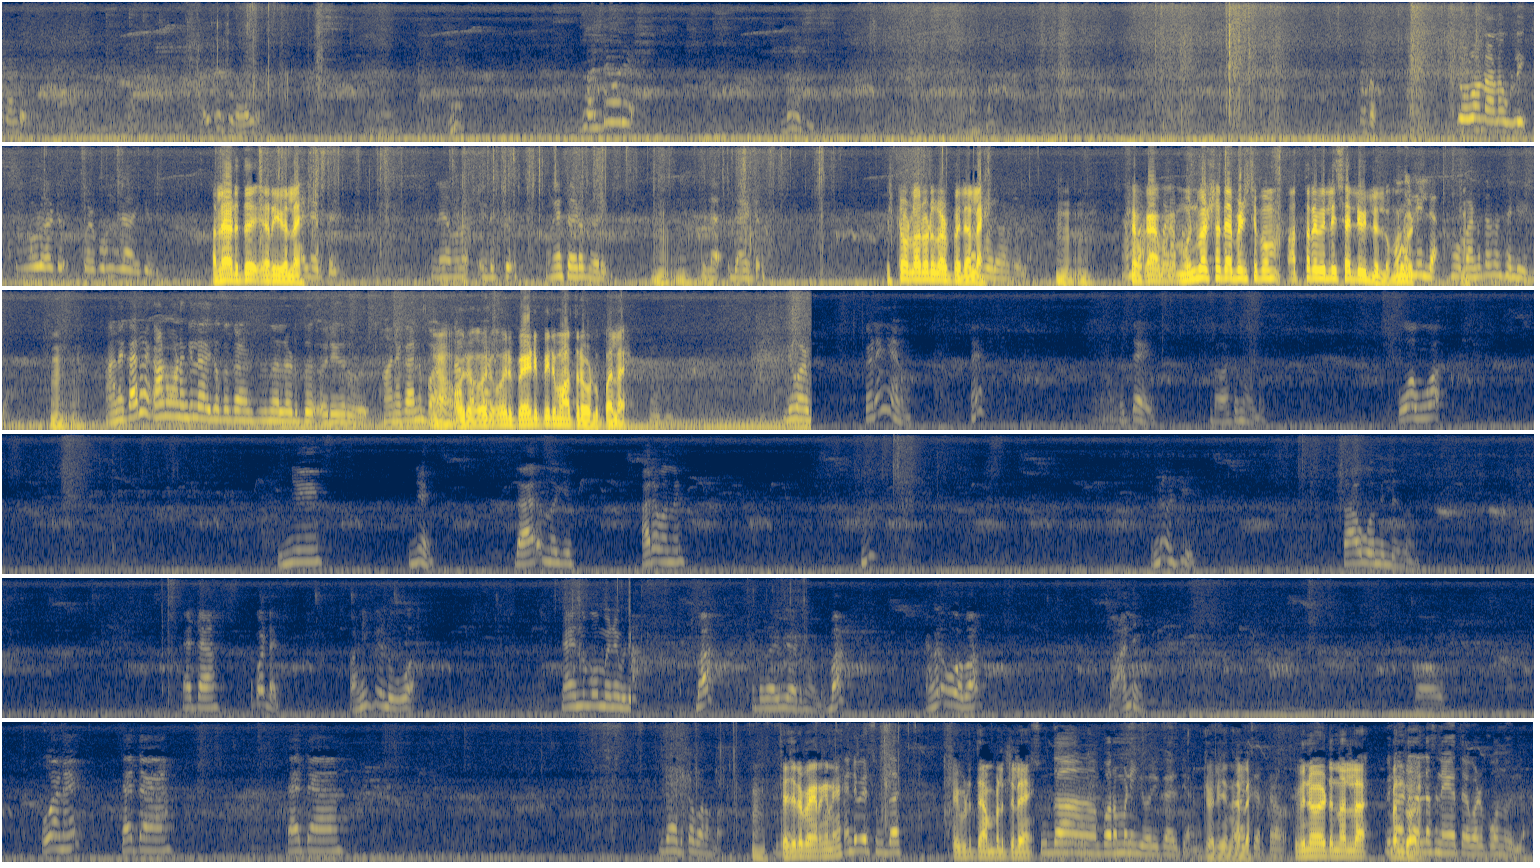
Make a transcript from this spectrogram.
കണ്ടോ നല്ല ഒരു ഇത് കിട്ടി. കണ്ടോ? ഇതുള്ളതുകൊണ്ടാണ് ഉള്ളി. അല്ല അടുത്ത് എറിയും അല്ലേ? നല്ല എടുത്ത് അല്ലെ നമ്മൾ എടുത്ത് അങ്ങനെ സൈഡൊക്കെ കയറി നല്ല ഇതായിട്ട്. ഇഷ്ടമുള്ളവരോട് കുഴപ്പമില്ല അല്ലേ? മുൻവർഷത്തെ കുഴപ്പമില്ല. പക്ഷെ ക- മുൻ അപേക്ഷിച്ചപ്പം അത്ര വലിയ ശല്യം ഇല്ലല്ലോ ആനക്കാരെ ഓ പണ്ടത്തെ കാണുവാണെങ്കിൽ ഇതൊക്കെ കാണിച്ചിട്ട് നല്ല എടുത്ത് ഒരു ആനക്കാരനും ആ ഒരു ഒരു ഒരു പേടിപ്പേര് മാത്രമേ ഉള്ളൂ ഇപ്പം അല്ലേ? ഇതാരം നോക്കി ആരാ വന്നേ? എന്നെ പറ്റി? സാവ് വന്നില്ലെന്നോ? ഏട്ടാ പോട്ടെ. പണിക്കുണ്ട് പോവാ. ഞാൻ ഇന്ന് പോകുമ്പോൾ എന്നെ വിളി വാ എന്റെ ദൈവം ആയിരുന്നുണ്ട് വാ ഞങ്ങൾ പോവാ വാനേ പോവും. പോവാണേ. ടാറ്റാ. ടാറ്റാ ഇത് അടുത്ത പുറമ്പ ഉം. ചേച്ചിയുടെ പേരെങ്ങനെ പേര് സുധാ. ഇവിടുത്തെ അമ്പലത്തിലെ സുധാ പുറമണി ജോലിക്കാരിയാണ്. ജോലി ചെയ്യുന്നല്ലേ ഇവനുമായിട്ട് നല്ല ബന്ധമാണ് നല്ല കുഴപ്പമൊന്നുമില്ല.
